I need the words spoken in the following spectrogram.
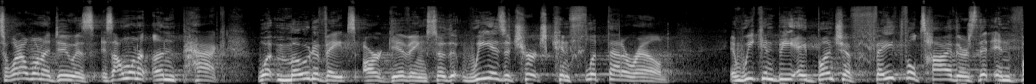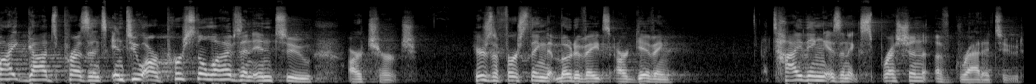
So, what I want to do is, is I want to unpack what motivates our giving so that we as a church can flip that around and we can be a bunch of faithful tithers that invite God's presence into our personal lives and into our church. Here's the first thing that motivates our giving tithing is an expression of gratitude.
